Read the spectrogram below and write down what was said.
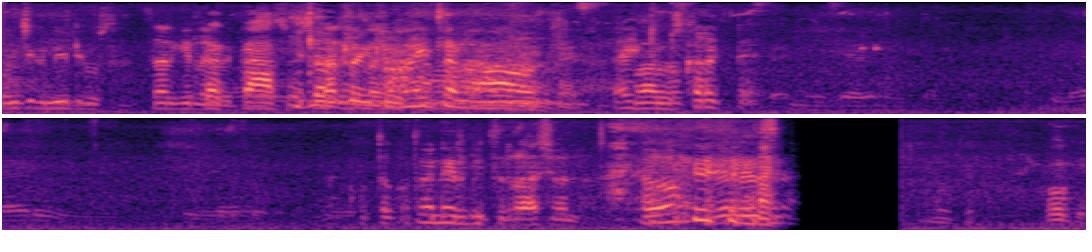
మంచిగా నీట్గా వస్తుంది. సార్ కరెక్ట్ కొత్త కొత్త నేర్పిస్తారు వాళ్ళు ఓకే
